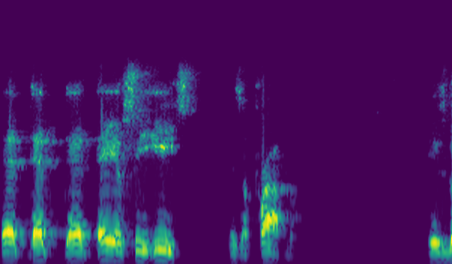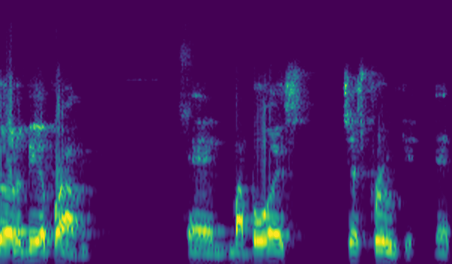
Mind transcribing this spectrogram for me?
That that that AFC East is a problem. It's going to be a problem, and my boys just proved it that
